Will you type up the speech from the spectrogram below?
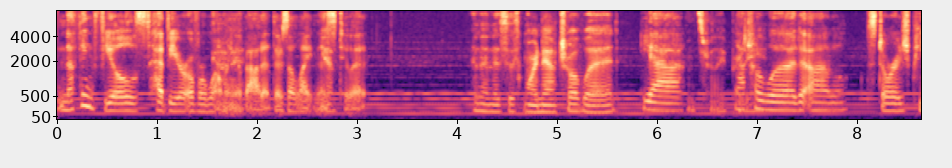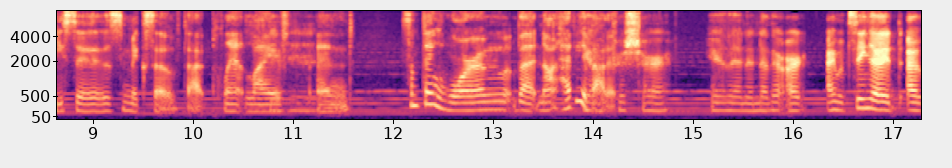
nothing feels heavy or overwhelming it. about it. There's a lightness Yep. to it. And then this is more natural wood. Yeah. It's really pretty. Natural wood, um, storage pieces, mix of that plant life Mhm. and something warm but not heavy yeah, about it. for sure. And then another art. I'm seeing a, a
